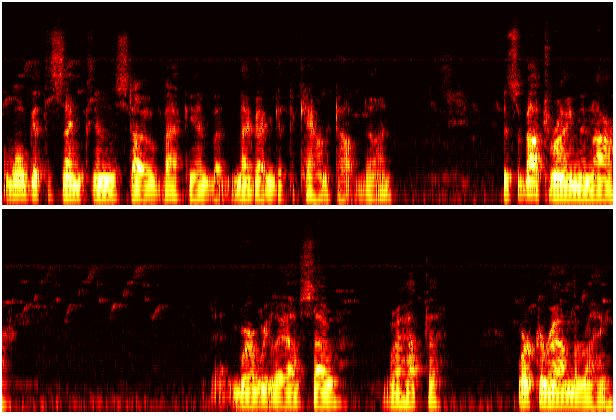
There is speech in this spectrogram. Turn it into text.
I won't get the sinks and the stove back in, but maybe I can get the countertop done. It's about to rain in our, where we live, so we'll have to work around the rain.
